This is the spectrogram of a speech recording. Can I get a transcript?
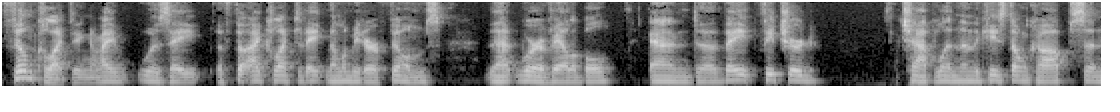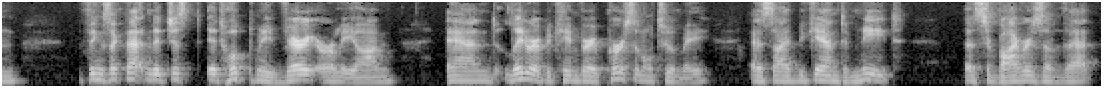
film collecting. I was a, I collected eight millimeter films that were available, and uh, they featured Chaplin and the Keystone Cops and things like that. And it just it hooked me very early on, and later it became very personal to me as I began to meet uh, survivors of that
